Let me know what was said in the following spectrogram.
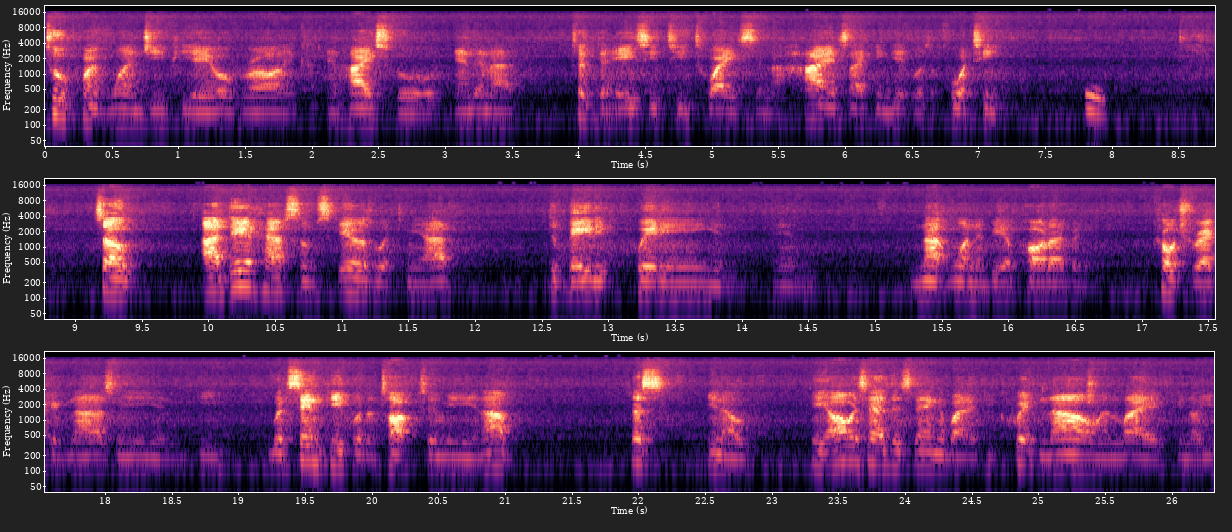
2.1 GPA overall in, in high school, and then I took the ACT twice, and the highest I can get was a 14. Mm. So I did have some skills with me. I debated quitting and, and not wanting to be a part of it. Coach recognized me and he would send people to talk to me and I just, you know, he always had this thing about if you quit now in life, you know, you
